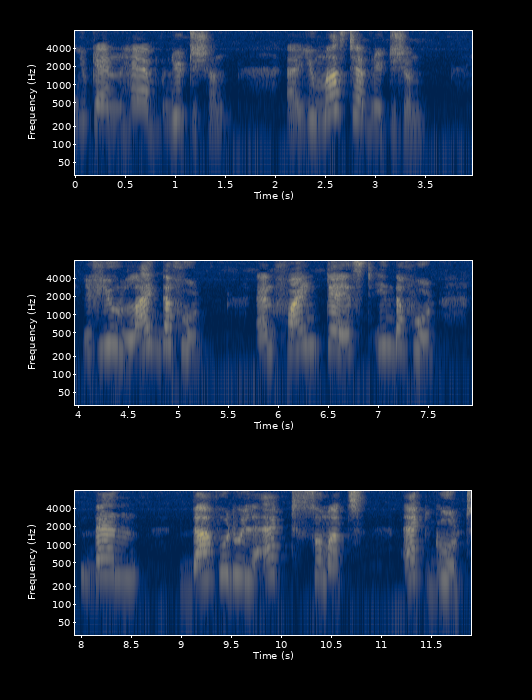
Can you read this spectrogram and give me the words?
you can have nutrition. Uh, you must have nutrition. If you like the food and find taste in the food then the food will act so much act good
